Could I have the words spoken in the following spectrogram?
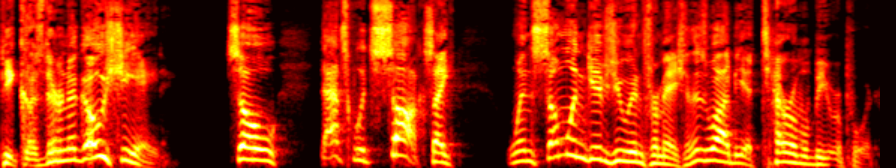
because they're negotiating. So that's what sucks. Like when someone gives you information, this is why I'd be a terrible beat reporter.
